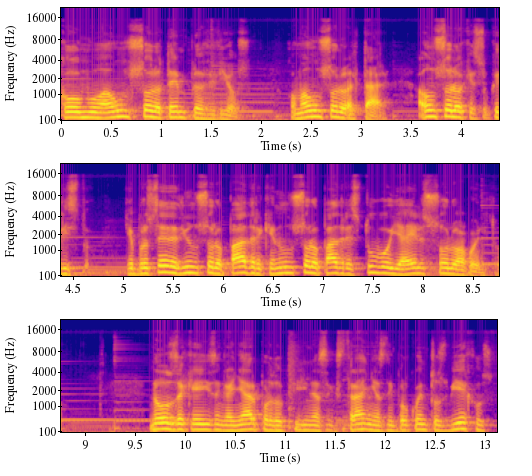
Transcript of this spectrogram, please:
como a un solo templo de Dios, como a un solo altar, a un solo Jesucristo, que procede de un solo Padre, que en un solo Padre estuvo y a Él solo ha vuelto. No os dejéis engañar por doctrinas extrañas ni por cuentos viejos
